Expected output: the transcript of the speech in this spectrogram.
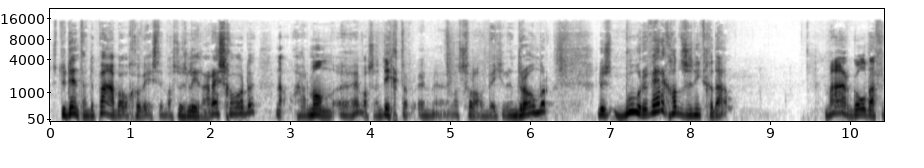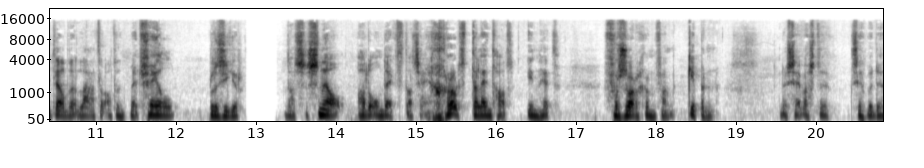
student aan de Pabo geweest en was dus lerares geworden. Nou, haar man was een dichter en was vooral een beetje een dromer. Dus boerenwerk hadden ze niet gedaan. Maar Golda vertelde later altijd met veel plezier dat ze snel hadden ontdekt dat zij een groot talent had in het verzorgen van kippen. Dus zij was de, zeg maar, de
